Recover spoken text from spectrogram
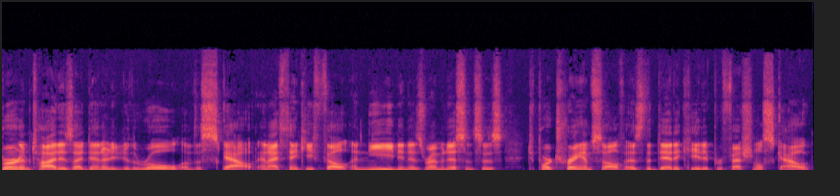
Burnham tied his identity to the role of the scout, and I think he felt a need in his reminiscences to portray himself as the dedicated professional scout,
